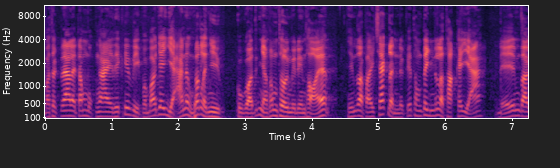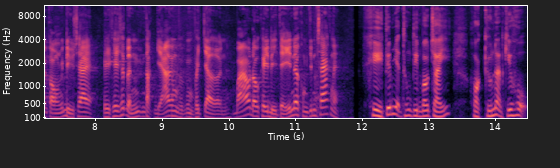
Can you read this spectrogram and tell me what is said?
và thực ra là trong một ngày thì cái việc mà báo cháy giả nó cũng rất là nhiều. Cuộc gọi tiếp nhận thông thường từ điện thoại ấy, thì chúng ta phải xác định được cái thông tin đó là thật hay giả để chúng ta còn cái điều tra. Thì khi xác định thật giả thì phải chờ báo đôi khi địa chỉ nó không chính xác này. Khi tiếp nhận thông tin báo cháy hoặc cứu nạn cứu hộ,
